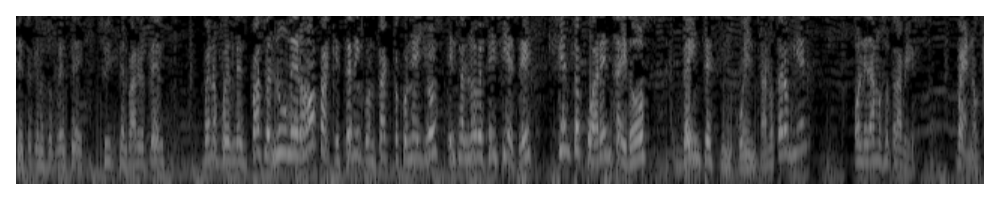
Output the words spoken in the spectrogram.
de esto que nos ofrece Suites del Barrio Hotel. Bueno, pues les paso el número para que estén en contacto con ellos, es al 967-142-2050. ¿Anotaron bien? O le damos otra vez? Bueno, ok.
